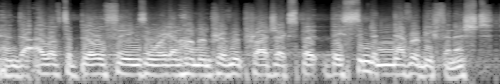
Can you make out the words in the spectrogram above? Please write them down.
And uh, I love to build things and work on home improvement projects, but they seem to never be finished.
